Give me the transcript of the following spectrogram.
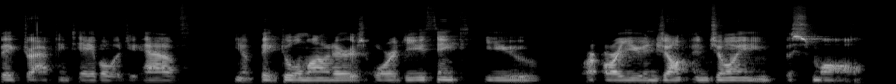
big drafting table? Would you have, you know, big dual monitors? Or do you think you, or are you enjoy, enjoying the small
